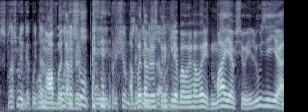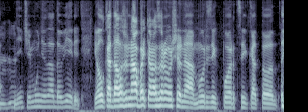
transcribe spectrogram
сплошной какой-то ну, об этом фотошоп. Же, и причем об этом же Стрихлебовый говорит. Майя все, иллюзия. Угу. Ничему не надо верить. Елка должна быть разрушена. Мурзик, порции, катон.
